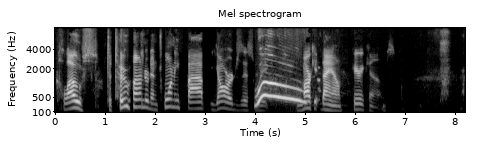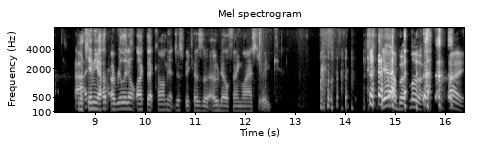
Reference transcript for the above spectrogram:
close to 225 yards this week. Woo! Mark it down. Here he comes. I- McKinney, I, I really don't like that comment just because of the Odell thing last week. Yeah, but look, hey,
